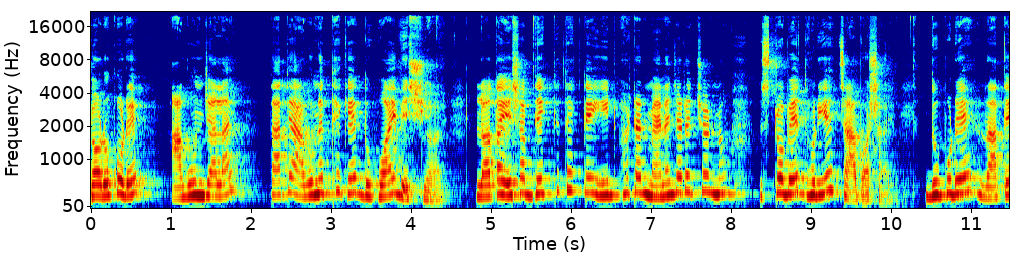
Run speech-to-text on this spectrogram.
জড়ো করে আগুন জ্বালায়। তাতে আগুনের থেকে ধোঁয়াই বেশি হয়। লতা এসব দেখতে দেখতে ইটভাটার ম্যানেজারের জন্য স্টোভে ধরিয়ে চা বসায়। দুপুরে রাতে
